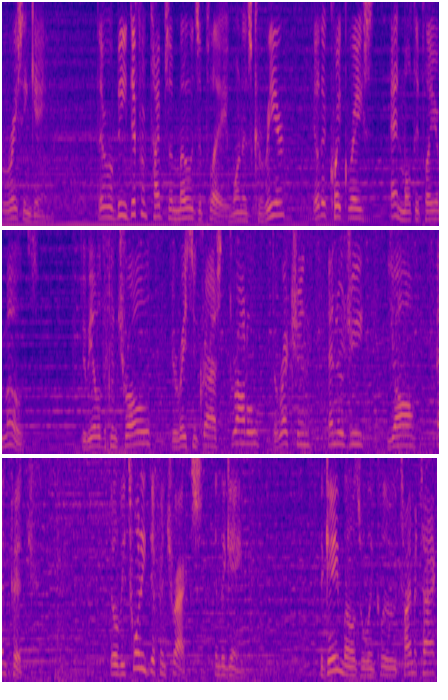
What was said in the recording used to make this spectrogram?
racing game. There will be different types of modes of play. One is career, the other quick race, and multiplayer modes. You'll be able to control your racing crash throttle, direction, energy, yaw, and pitch. There will be 20 different tracks in the game. The game modes will include time attack,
